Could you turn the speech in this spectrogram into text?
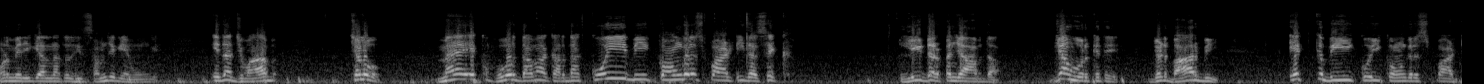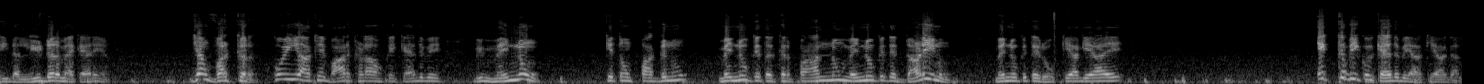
ਹੁਣ ਮੇਰੀ ਗੱਲ ਨਾਲ ਤੁਸੀਂ ਸਮਝ ਗਏ ਹੋਵੋਗੇ। ਇਹਦਾ ਜਵਾਬ, ਚਲੋ, ਮੈਂ ਇੱਕ ਹੋਰ ਦਾਵਾ ਕਰਦਾ। ਕੋਈ ਵੀ ਕਾਂਗਰਸ ਪਾਰਟੀ ਦਾ ਸਿੱਖ ਲੀਡਰ ਪੰਜਾਬ ਦਾ ਜਾਂ ਹੋਰ ਕਿਤੇ ਜਿਹੜੇ ਬਾਹਰ ਵੀ ਇੱਕ ਵੀ ਕੋਈ ਕਾਂਗਰਸ ਪਾਰਟੀ ਦਾ ਲੀਡਰ ਮੈਂ ਕਹਿ ਰਿਹਾ। ਜਾਂ ਵਰਕਰ, ਕੋਈ ਆ ਕੇ ਬਾਹਰ ਖੜਾ ਹੋ ਕੇ ਕਹਿ ਦੇਵੇ ਵੀ ਮੈਨੂੰ ਕਿਤੋਂ ਪੱਗ ਨੂੰ, ਮੈਨੂੰ ਕਿਤੇ ਕਿਰਪਾਨ ਨੂੰ, ਮੈਨੂੰ ਕਿਤੇ ਦਾੜੀ ਨੂੰ, ਮੈਨੂੰ ਕਿਤੇ ਰੋਕਿਆ ਗਿਆ ਏ। ਇੱਕ ਵੀ ਕੋਈ ਕਹਿ ਦੇਵੇ ਆ ਕੇ ਆ ਗੱਲ,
